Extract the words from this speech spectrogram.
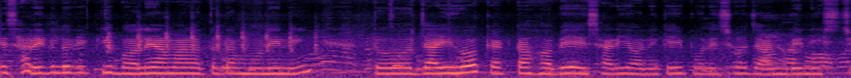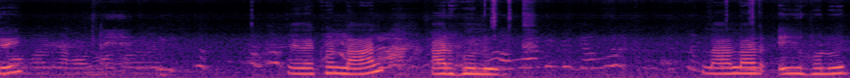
এই শাড়িগুলোকে কি বলে আমার অতটা মনে নেই। তো যাই হোক, একটা হবে এই শাড়ি, অনেকেই পরেছো, জানবে নিশ্চয়ই। এ দেখো লাল আর হলুদ। লাল আর এই হলুদ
